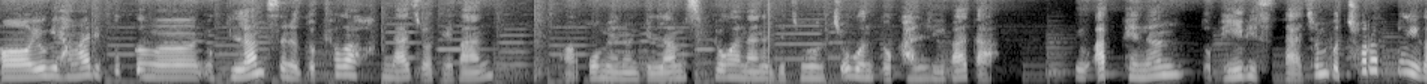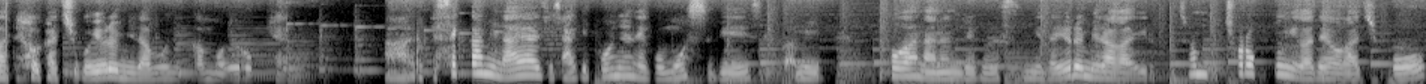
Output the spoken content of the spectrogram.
어, 여기 항아리 뚜껑은 요 길람스는 또 표가 확 나죠 대반. 어, 보면은 길람스 표가 나는데 저쪽은 또 갈리바다 요 앞에는 또 베이비스타 전부 초록둥이가 되어가지고 여름이다 보니까 뭐 요렇게. 아 이렇게 색감이 나야지 자기 본연의 그 모습이 색감이 표가 나는데 그렇습니다. 여름이라가 이렇게 전부 초록둥이가 되어가지고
